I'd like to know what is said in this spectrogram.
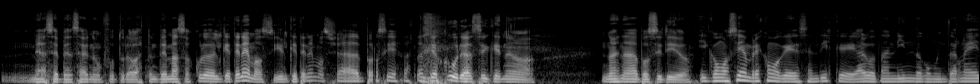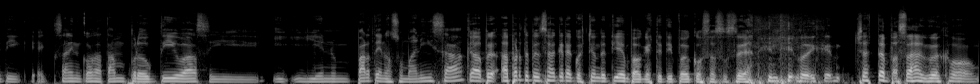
me hace pensar en un futuro bastante más oscuro del que tenemos, y el que tenemos ya por sí es bastante oscuro, así que no, no es nada positivo. Y como siempre, es como que sentís que algo tan lindo como Internet y que salen cosas tan productivas y, y, y en parte nos humaniza. Claro, pero aparte pensaba que era cuestión de tiempo que este tipo de cosas sucedan. Y dije, ya está pasando, es como.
